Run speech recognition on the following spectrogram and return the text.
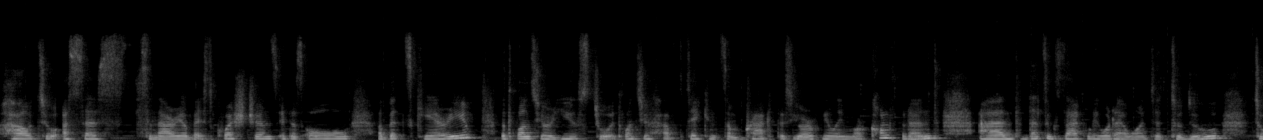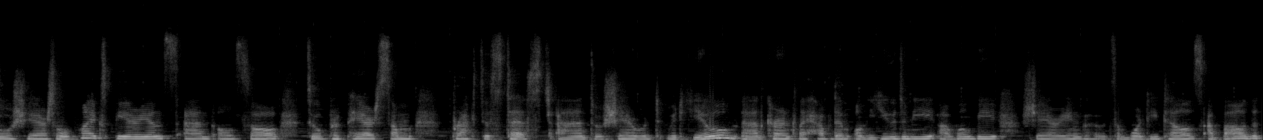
How to assess scenario based questions. It is all a bit scary, but once you're used to it, once you have taken some practice, you're feeling more confident. And that's exactly what I wanted to do to share some of my experience and also to prepare some practice test and to share with, with you. And currently I have them on Udemy. I will be sharing some more details about the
